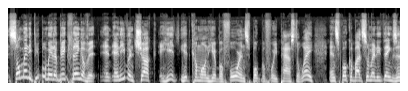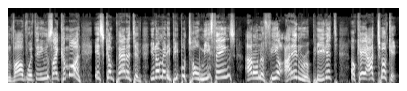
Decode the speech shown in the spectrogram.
so many people made a big thing of it. And, and even Chuck, he had, he had come on here before and spoke before he passed away and spoke about so many things involved with it. He was like, come on, it's competitive. You know many people told me things out on the field? I didn't repeat it. Okay, I took it.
